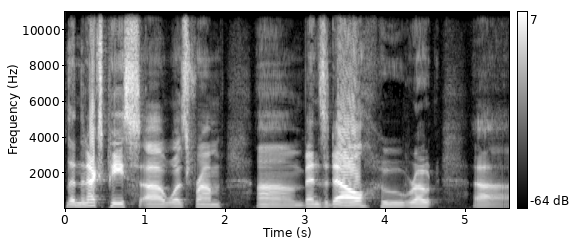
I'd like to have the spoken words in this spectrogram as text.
then the next piece uh, was from um, Ben Zadell, who wrote. Uh,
